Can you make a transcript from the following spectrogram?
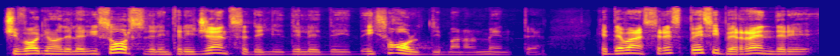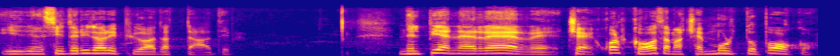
ci vogliono delle risorse, delle intelligenze, degli, delle, dei, dei, soldi banalmente, che devono essere spesi per rendere i, i territori più adattati. Nel PNRR c'è qualcosa, ma c'è molto poco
